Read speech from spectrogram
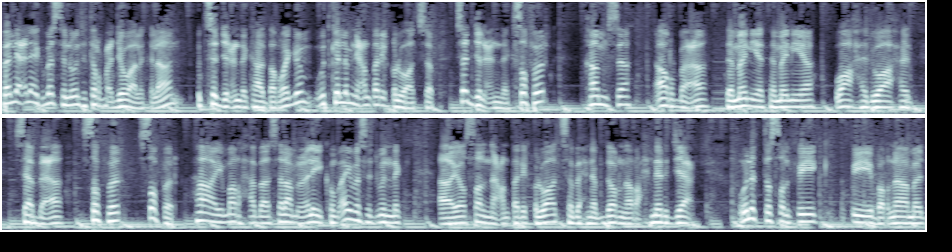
فاللي عليك بس إنه أنت ترفع جوالك الآن وتسجل عندك هذا الرقم وتكلمني عن طريق الواتساب. سجل عندك صفر خمسة أربعة ثمانية ثمانية واحد واحد سبعة صفر صفر. هاي مرحبا سلام عليكم. أي مسج منك؟ آه يوصلنا عن طريق الواتساب. إحنا بدورنا راح نرجع ونتصل فيك في برنامج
